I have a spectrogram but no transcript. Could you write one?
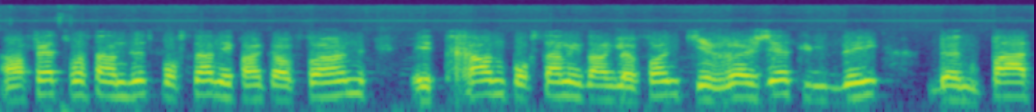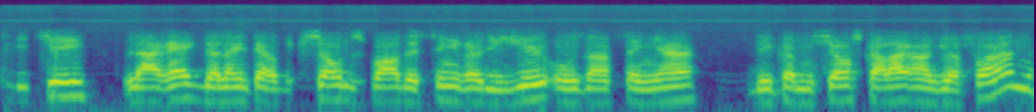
En fait, 70% des francophones et 30% des anglophones qui rejettent l'idée de ne pas appliquer la règle de l'interdiction du port de signes religieux aux enseignants des commissions scolaires anglophones.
